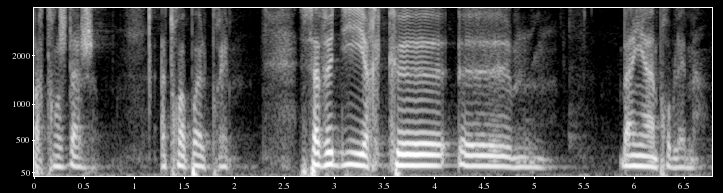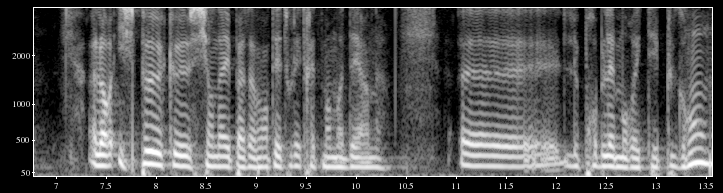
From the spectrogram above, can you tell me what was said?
par tranche d'âge, à trois poils près. Ça veut dire que euh, ben, y a un problème. Alors, il se peut que si on n'avait pas inventé tous les traitements modernes, euh, le problème aurait été plus grand.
